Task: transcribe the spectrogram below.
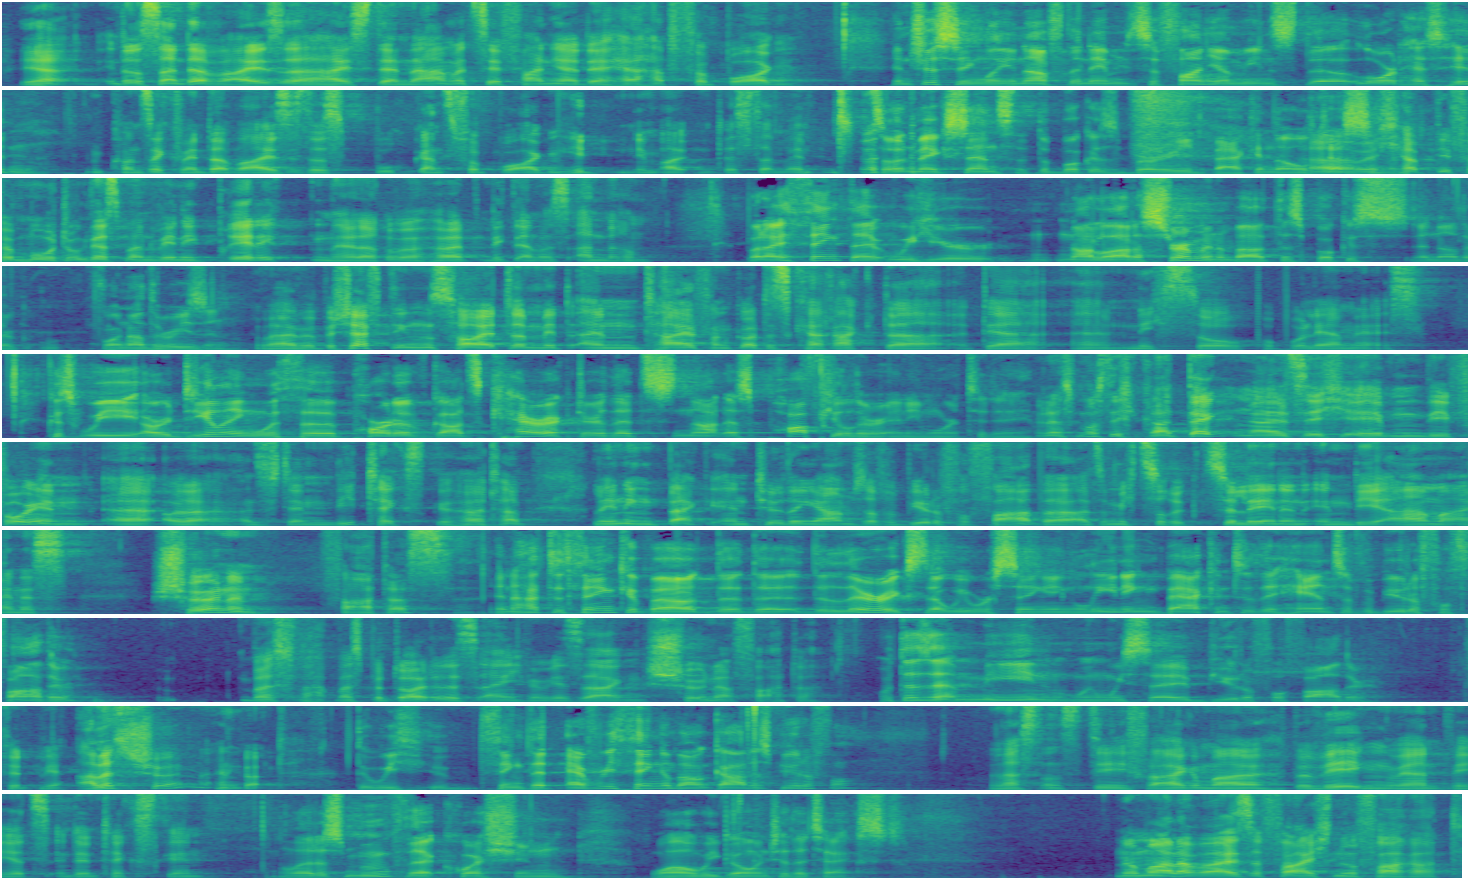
Ja, interessanterweise heißt der Name Zephania, der Herr hat verborgen. Interestingly enough, the name Zephaniah means the Lord has hidden. Und konsequenterweise ist das Buch ganz verborgen hinten im Alten Testament. So it makes sense that the book is buried back in the Old Aber ich Testament. habe die Vermutung, dass man wenig Predigten darüber hört, liegt an was anderem. But I think that we hear not a lot of sermon about this book is another for another reason. Weil wir beschäftigen uns heute mit einem Teil von Gottes Charakter, der äh, nicht so populär mehr ist. Because we are dealing with a part of God's character that's not as popular anymore today. Und das musste ich gerade denken, als ich eben die Folien äh, oder als ich den Liedtext gehört habe, leaning back into the arms of a beautiful father, also mich zurückzulehnen in die Arme eines schönen Vaters. And I had to think about the, the, the lyrics that we were singing, leaning back into the hands of a beautiful father. Was, was bedeutet das eigentlich, wenn wir sagen schöner Vater? What does that mean when we say beautiful father? Finden wir alles schön an Gott? Do we think that everything about God is beautiful? Lasst uns die Frage mal bewegen, während wir jetzt in den Text gehen. Let us move that question while we go into the text. Normalerweise fahre ich nur Fahrrad.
